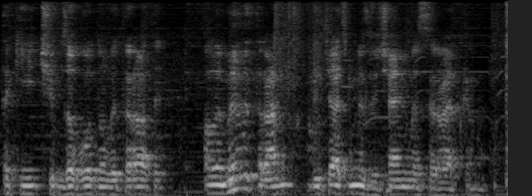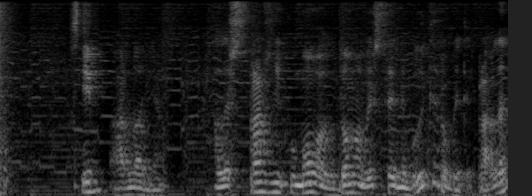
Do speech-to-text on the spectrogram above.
такі чим завгодно витирати. Але ми витираємо дитячими звичайними серветками. Всім гарного дня! Але ж в справжніх умовах вдома ви ж це не будете робити, правда?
